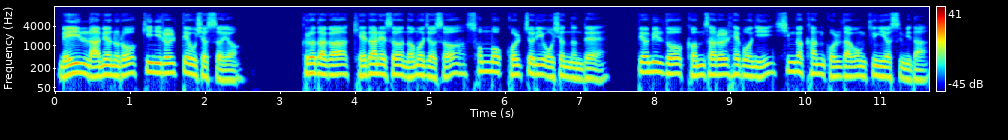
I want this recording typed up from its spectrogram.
매일 라면으로 끼니를 때우셨어요. 그러다가 계단에서 넘어져서 손목 골절이 오셨는데 뼈밀도 검사를 해보니 심각한 골다공증이었습니다.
